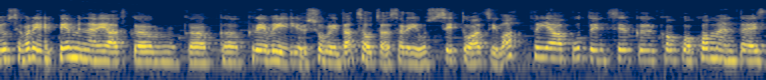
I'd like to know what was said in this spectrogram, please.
jūs jau arī pieminējāt, ka, ka, ka Krievija šobrīd atsaucās arī uz situāciju Latvijā. Putins ir kaut ko komentējis,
